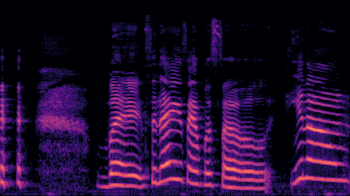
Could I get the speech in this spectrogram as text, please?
but today's episode, you know,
